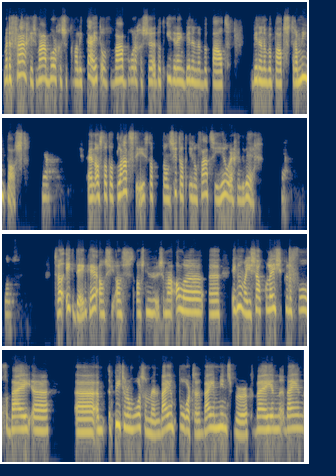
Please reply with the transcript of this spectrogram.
Maar de vraag is, waarborgen ze kwaliteit of waarborgen ze dat iedereen binnen een bepaald, binnen een bepaald stramien past? Ja. En als dat het laatste is, dat, dan zit dat innovatie heel erg in de weg. Klopt. Terwijl ik denk, hè, als, als, als nu zeg maar alle. Uh, ik noem maar, je zou college kunnen volgen bij uh, uh, een, een, Peter en Waterman, bij een Porter, bij een Mintzberg, bij een, bij een,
